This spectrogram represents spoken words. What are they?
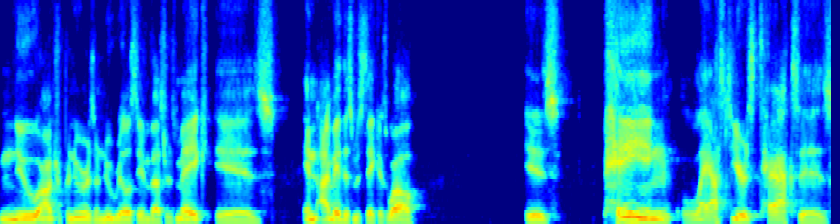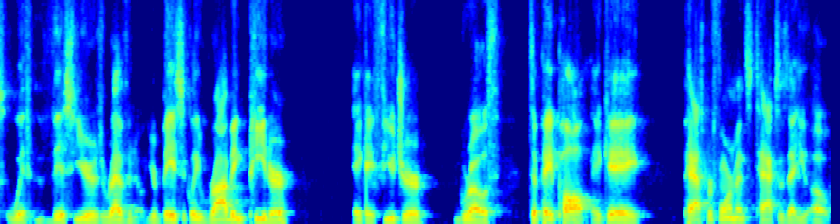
new entrepreneurs or new real estate investors make is, and I made this mistake as well, is paying last year's taxes with this year's revenue. You're basically robbing Peter, aka future growth, to pay Paul, aka past performance taxes that you owe.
